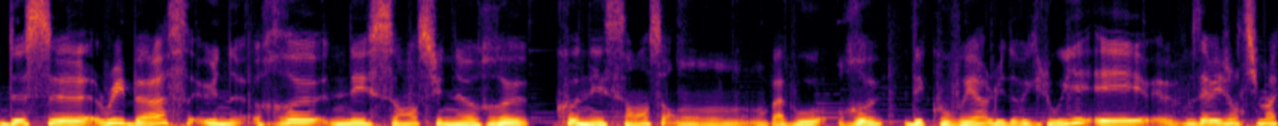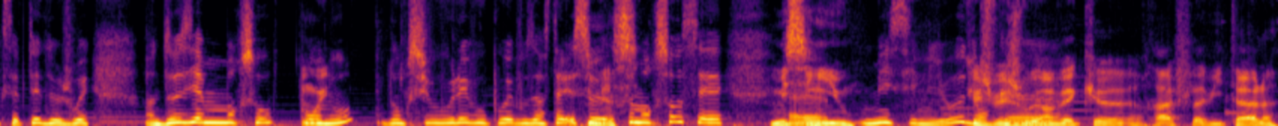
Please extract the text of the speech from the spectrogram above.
de ce Rebirth, une renaissance, une reconnaissance. On, on va vous redécouvrir Ludovic Louis et vous avez gentiment accepté de jouer un deuxième morceau pour nous. Donc si vous voulez, vous pouvez vous installer. Ce, morceau, c'est Missing You. Missing You. Que je vais jouer euh, avec euh, Ralph Lavital,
